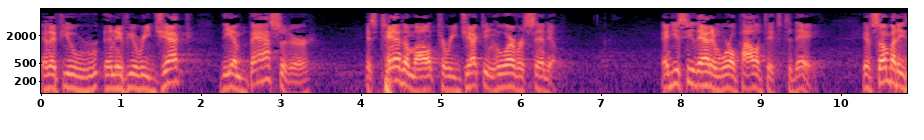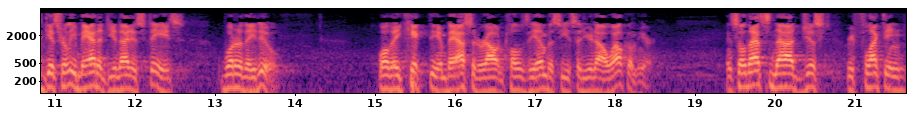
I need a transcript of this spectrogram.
And if you, and if you reject the ambassador, it's tantamount to rejecting whoever sent him. And you see that in world politics today. If somebody gets really mad at the United States, what do they do? Well, they kick the ambassador out and close the embassy and said, you're not welcome here. And so that's not just reflecting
